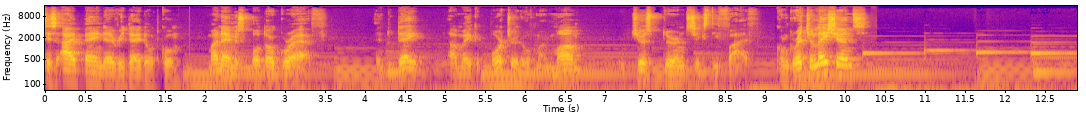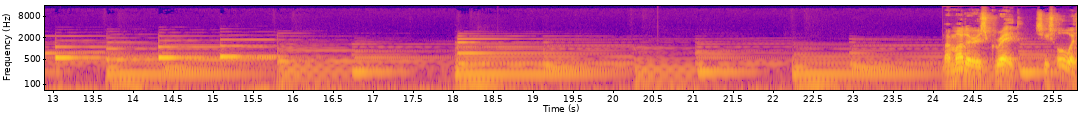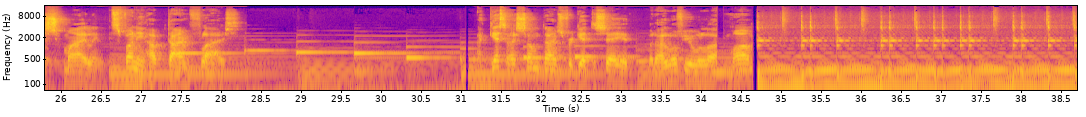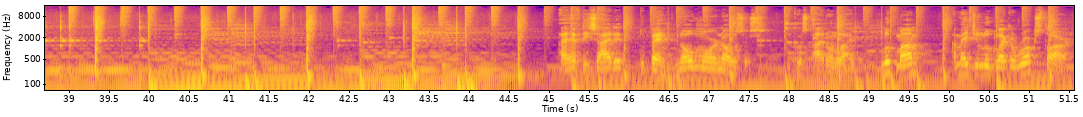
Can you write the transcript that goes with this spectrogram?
This is iPaintEveryday.com. My name is Ottograph and today I'll make a portrait of my mom who just turned 65. Congratulations! My mother is great. She's always smiling. It's funny how time flies. I guess I sometimes forget to say it, but I love you a lot, Mom. I have decided to paint no more noses because I don't like it. Look, Mom, I made you look like a rock star.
